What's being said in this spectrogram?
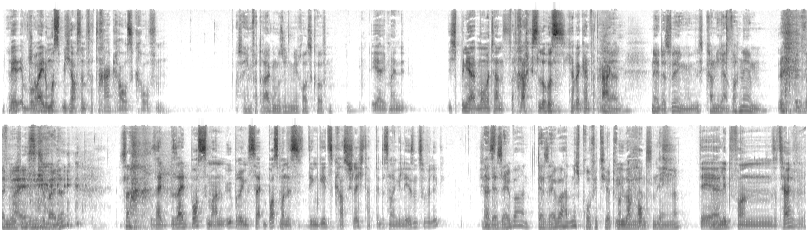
Wär, schauen wobei, du musst mich aus dem Vertrag rauskaufen. Ich im Vertrag muss ich nicht rauskaufen. Ja, ich meine, ich bin ja momentan vertragslos. Ich habe ja keinen Vertrag. Ja, nee, deswegen, ich kann dich einfach nehmen. Wenn wir beide. So. Seit, seit Bossmann, übrigens, seit Bossmann ist, dem geht's krass schlecht. Habt ihr das mal gelesen zufällig? Ich Ja, der selber, der selber hat nicht profitiert von dem überhaupt ganzen nicht. Ding, ne? Der lebt von Sozialhilfe.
